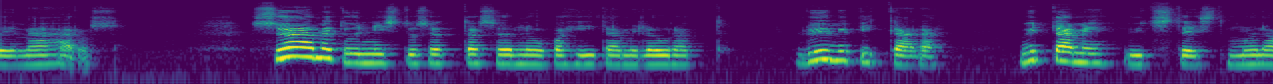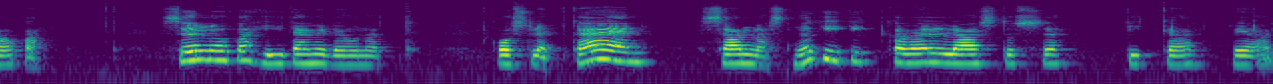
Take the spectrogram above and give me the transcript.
või määrus. sööme tunnistuseta sõnnuga hiidämi lõunat, lüümi pikäle, mütämi ütsteist mõnoga. sõnnuga hiidämi lõunat, kosleb käen, sannast nõgikikka välja astusse, pikään rean.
